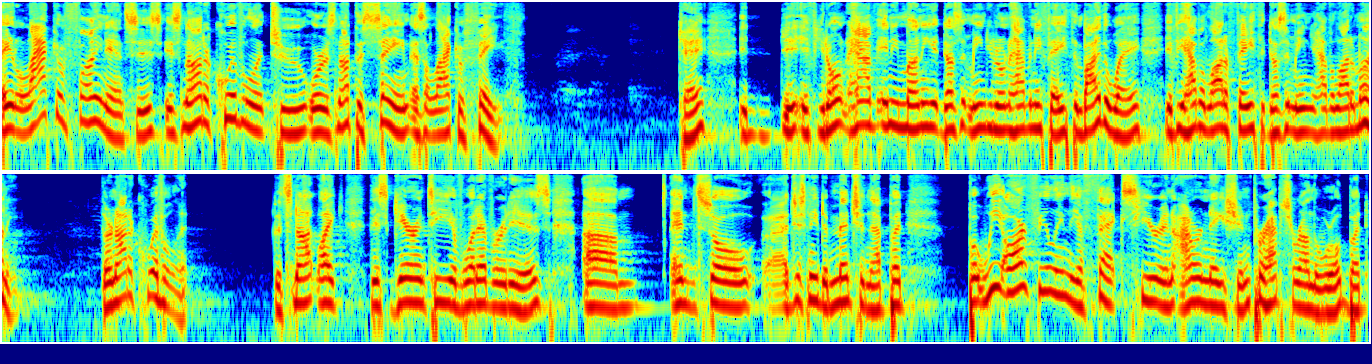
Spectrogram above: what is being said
a lack of finances is not equivalent to or is not the same as a lack of faith. Okay? It, if you don't have any money, it doesn't mean you don't have any faith. And by the way, if you have a lot of faith, it doesn't mean you have a lot of money. They're not equivalent. It's not like this guarantee of whatever it is. Um, and so I just need to mention that. But but we are feeling the effects here in our nation, perhaps around the world, but,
